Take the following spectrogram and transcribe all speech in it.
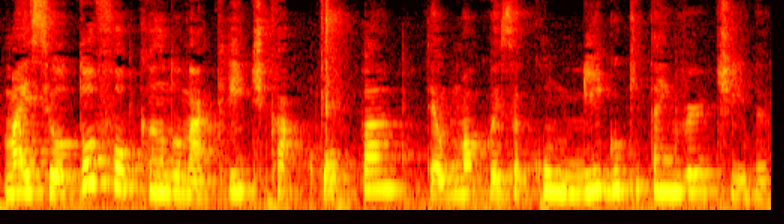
Mas se eu tô focando na crítica, opa, tem alguma coisa comigo que tá invertida.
